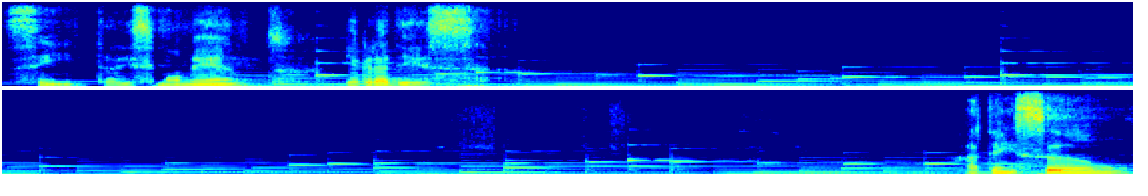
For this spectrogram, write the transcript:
Sinta esse momento e agradeça. Atenção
